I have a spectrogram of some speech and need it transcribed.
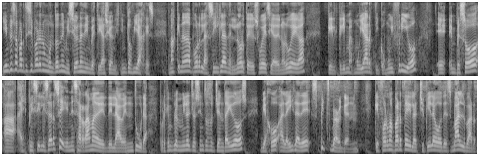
y empieza a participar en un montón de misiones de investigación, distintos viajes, más que nada por las islas del norte de Suecia, de Noruega, que el clima es muy ártico, muy frío, eh, empezó a, a especializarse en esa rama de, de la aventura. Por ejemplo, en 1882 viajó a la isla de Spitsbergen, que forma parte del archipiélago de Svalbard,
